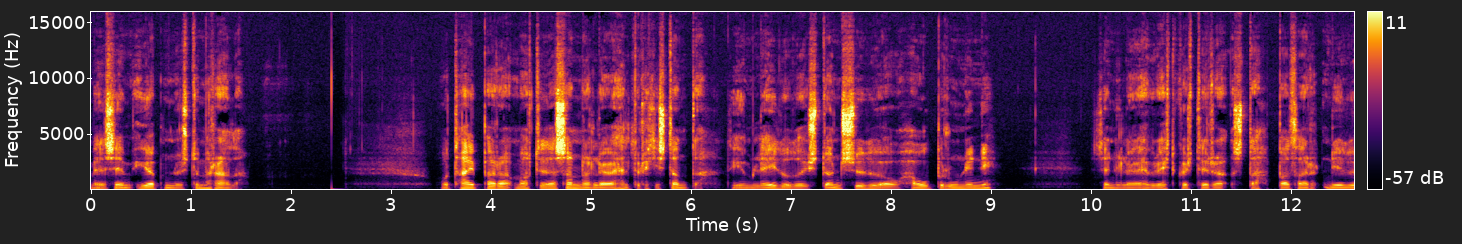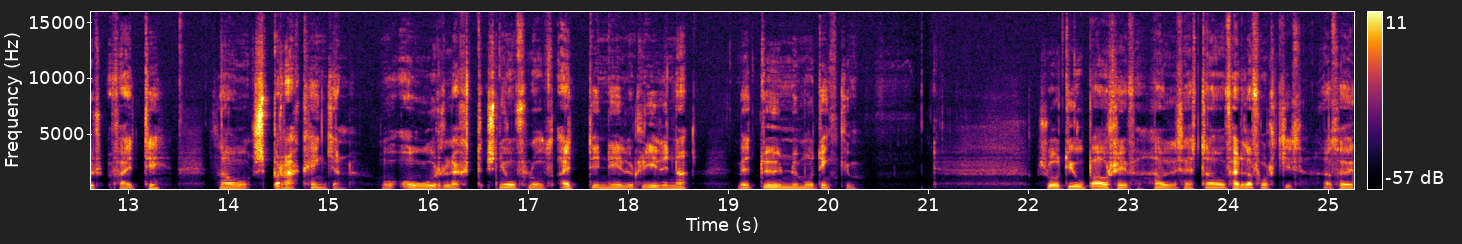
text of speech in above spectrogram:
með sem jöfnustum hraða. Og tæpara mátti það sannarlega heldur ekki standa því um leið og þau stönsuðu á hábrúninni, sennilega hefur eitthvað til að stappa þar niður fæti, þá sprakk hengjan og óurlegt snjóflóð ætti niður hlýðina með dunum og dingjum. Svo djúb áhrif hafði þetta á ferðafólkið að þau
